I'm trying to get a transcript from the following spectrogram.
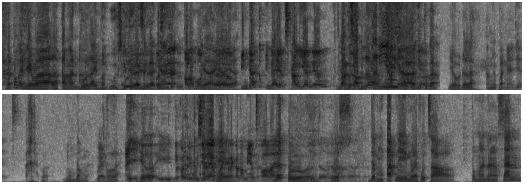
Kenapa nggak nyewa lapangan bola yang bagus gitu Iya, kan iya. seenggaknya Maksudnya gitu. kalau mau Iya, iya, eh, iya. pindah tuh pindah yang sekalian yang Tempat futsal beneran. Iya, Iya. gitu kan. Ya udahlah, anggapannya aja ah, nyumbang lah buat sekolah. Eh, Yoi. berkontribusi lah ya buat Iya. perekonomian sekolah ya. Betul. Betul, Terus jam 4 nih mulai futsal. Pemanasan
